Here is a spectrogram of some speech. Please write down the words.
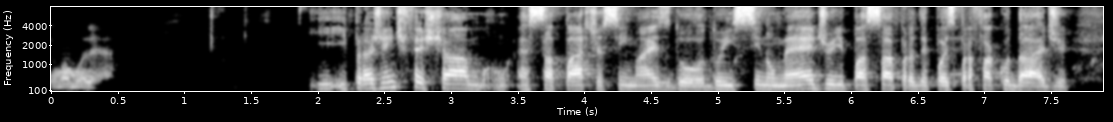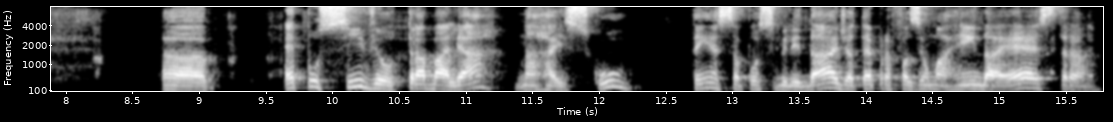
e uma mulher. E, e para a gente fechar essa parte assim mais do, do ensino médio e passar para depois para a faculdade, uh, é possível trabalhar na high school? Tem essa possibilidade até para fazer uma renda extra?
